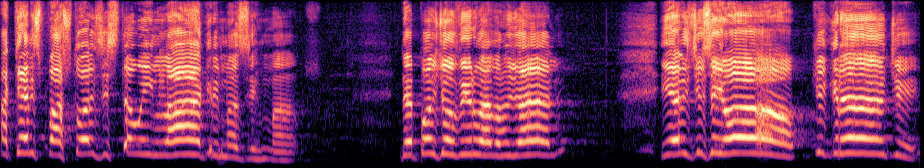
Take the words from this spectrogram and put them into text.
aqueles pastores estão em lágrimas, irmãos, depois de ouvir o Evangelho. E eles dizem: Oh, que grande,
